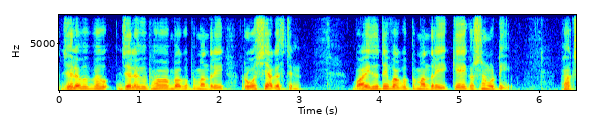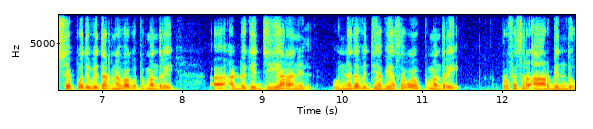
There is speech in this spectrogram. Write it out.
ജലവിഭവ ജലവിഭവ വകുപ്പ് മന്ത്രി റോഷി അഗസ്റ്റിൻ വൈദ്യുതി വകുപ്പ് മന്ത്രി കെ കൃഷ്ണൻകുട്ടി ഭക്ഷ്യ പൊതുവിതരണ വകുപ്പ് മന്ത്രി അഡ്വക്കേറ്റ് ജി ആർ അനിൽ ഉന്നത വിദ്യാഭ്യാസ വകുപ്പ് മന്ത്രി പ്രൊഫസർ ആർ ബിന്ദു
